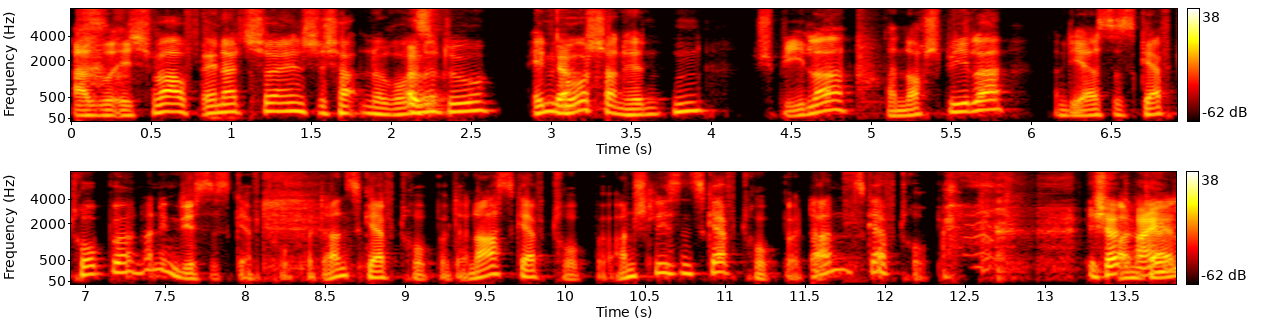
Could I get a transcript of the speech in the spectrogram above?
Also ich war auf Interchange, ich hatte eine Runde, Also, du, in ja. Goshan hinten, Spieler, dann noch Spieler, dann die erste Scav-Truppe, dann die nächste Scav-Truppe, dann Scav-Truppe, danach Scav-Truppe, anschließend Scav-Truppe, dann Scav-Truppe. Ich hatte Ein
